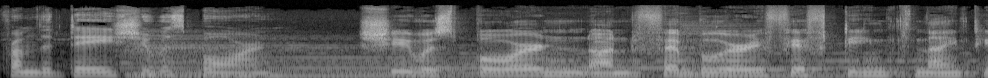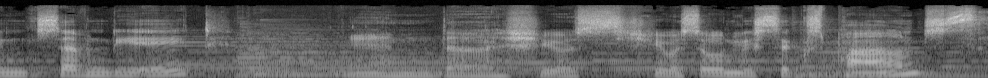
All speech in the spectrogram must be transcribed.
from the day she was born. She was born on February 15, 1978, and uh, she was she was only six pounds.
